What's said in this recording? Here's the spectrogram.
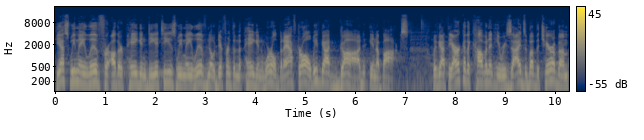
yes, we may live for other pagan deities, we may live no different than the pagan world, but after all, we've got God in a box. We've got the Ark of the Covenant. He resides above the cherubim.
